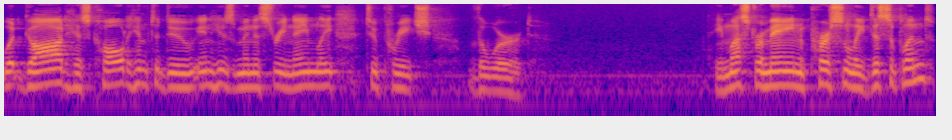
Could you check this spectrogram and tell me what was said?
what God has called him to do in his ministry, namely to preach the word. He must remain personally disciplined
